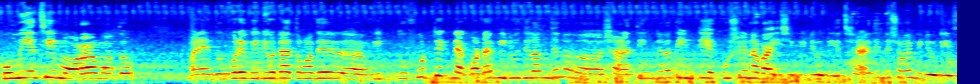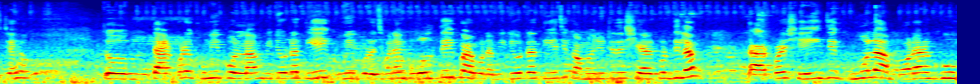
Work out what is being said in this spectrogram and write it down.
ঘুমিয়েছি মরার মতো। মানে দুপুরে ভিডিওটা তোমাদের দুপুর ঠিক না, কটায় ভিডিও দিলাম যেন সাড়ে তিনটে না তিনটে একুশে না বাইশে ভিডিও দিয়েছি। সাড়ে তিনটের সময় ভিডিও দিয়েছি, যাই হোক। তো তারপরে ঘুমিয়ে পড়লাম, ভিডিওটা দিয়েই ঘুমিয়ে পড়েছি। মানে বলতেই পারব না, ভিডিওটা দিয়েছি কমিউনিটিতে শেয়ার করে দিলাম, তারপরে সেই যে ঘুমোলাম, মরার ঘুম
